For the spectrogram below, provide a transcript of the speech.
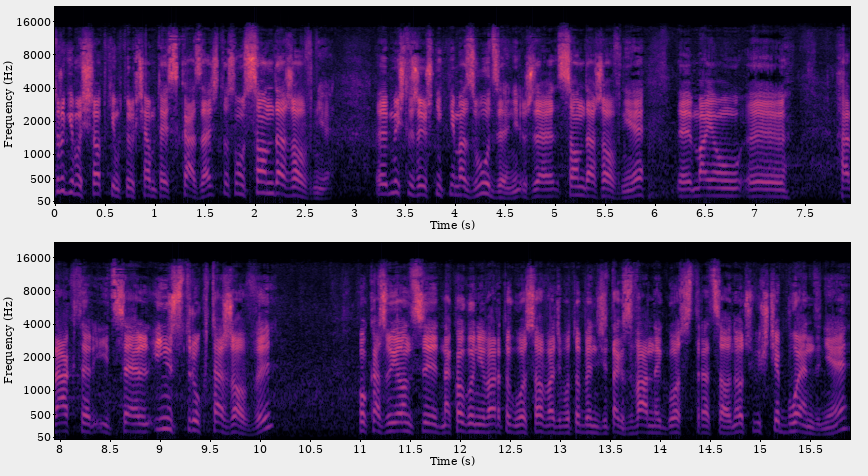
Drugim ośrodkiem, który chciałem tutaj wskazać, to są sondażownie. E, Myślę, że już nikt nie ma złudzeń, że sondażownie e, mają e, charakter i cel instruktażowy, pokazujący, na kogo nie warto głosować, bo to będzie tak zwany głos stracony. Oczywiście błędnie,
